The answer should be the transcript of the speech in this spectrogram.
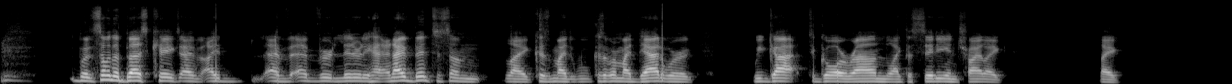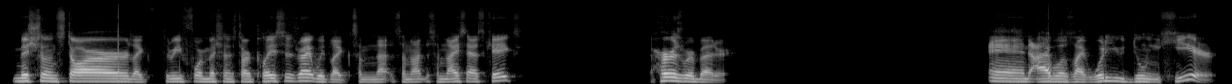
but some of the best cakes I've I, I've ever literally had, and I've been to some like because my because where my dad worked, we got to go around like the city and try like like Michelin star, like three four Michelin star places, right? With like some not some not some nice ass cakes. Hers were better. And I was like, what are you doing here?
